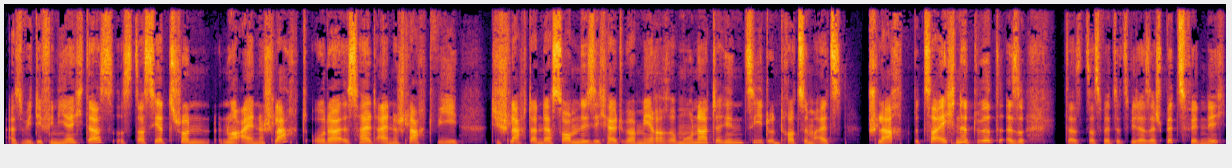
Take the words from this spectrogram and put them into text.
Also wie definiere ich das? Ist das jetzt schon nur eine Schlacht oder ist halt eine Schlacht wie die Schlacht an der Somme, die sich halt über mehrere Monate hinzieht und trotzdem als Schlacht bezeichnet wird? Also das, das wird jetzt wieder sehr spitz, finde ich.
